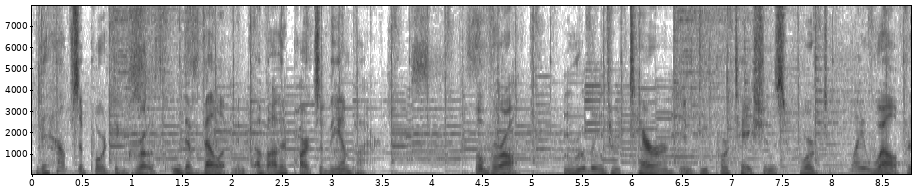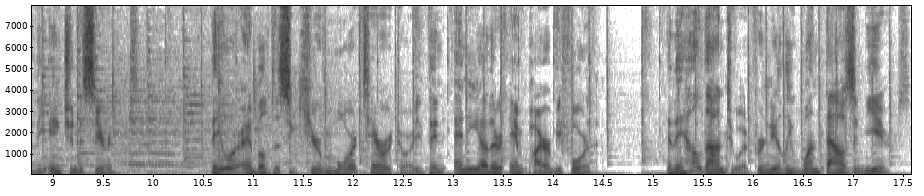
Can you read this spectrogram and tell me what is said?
and to help support the growth and development of other parts of the empire. Overall, ruling through terror and deportations worked quite well for the ancient Assyrians. They were able to secure more territory than any other empire before them, and they held on to it for nearly 1,000 years.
